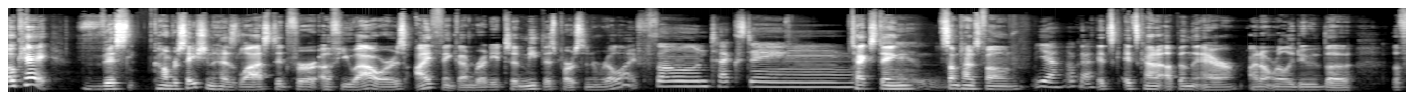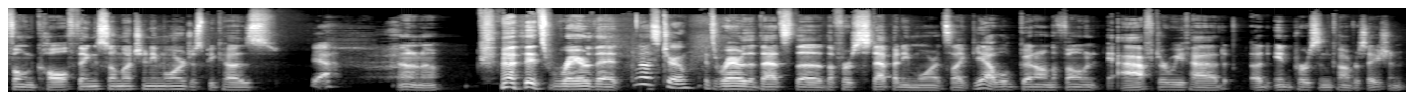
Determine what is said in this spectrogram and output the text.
"Okay, this conversation has lasted for a few hours. I think I'm ready to meet this person in real life." phone, texting, Texting, Um, sometimes phone. Yeah. Okay. It's it's kind of up in the air. I don't really do the the phone call thing so much anymore just because Yeah. I don't know. it's rare that That's true. it's rare that that's the the first step anymore. It's like, yeah, we'll get on the phone after we've had an in-person conversation.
